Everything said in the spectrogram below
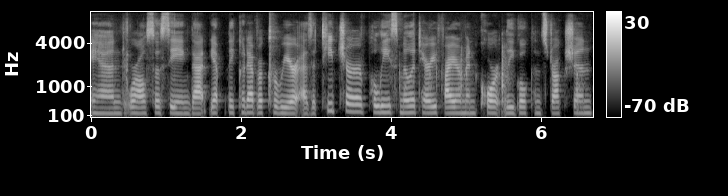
and we're also seeing that, yep, they could have a career as a teacher, police, military, fireman, court, legal, construction.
